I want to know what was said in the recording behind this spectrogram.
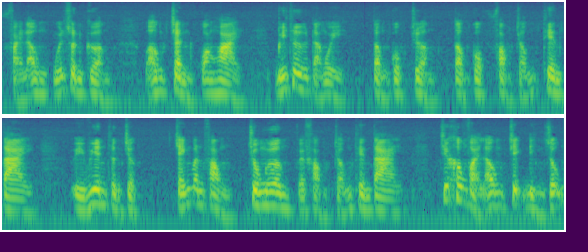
phải là ông Nguyễn Xuân Cường và ông Trần Quang Hoài, Bí thư Đảng ủy, Tổng cục trưởng Tổng cục Phòng chống thiên tai, Ủy viên thường trực, Tránh văn phòng Trung ương về phòng chống thiên tai, chứ không phải là ông Trịnh Đình Dũng.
